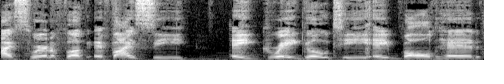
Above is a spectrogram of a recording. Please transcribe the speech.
I swear to fuck, if I see a gray goatee, a bald head,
